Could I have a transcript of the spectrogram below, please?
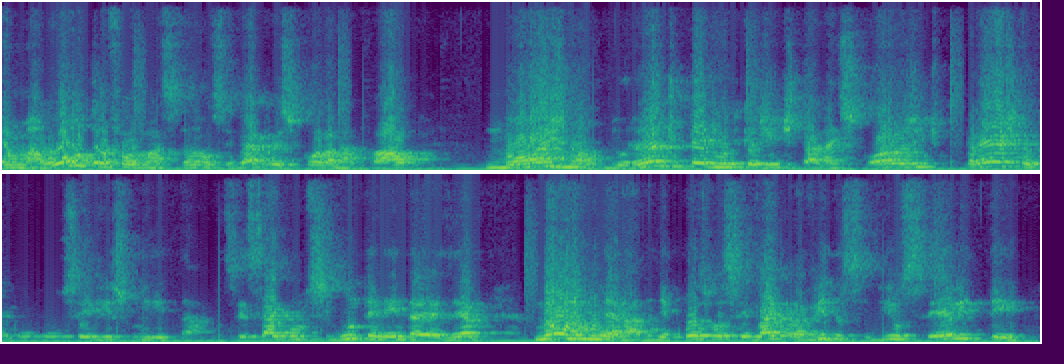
É uma outra formação, você vai para a escola naval. Nós não. Durante o período que a gente está na escola, a gente presta o, o, serviço militar. Você sai como segundo tenente da reserva, não remunerado. Depois você vai para a vida civil CLT.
